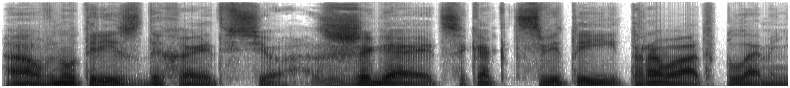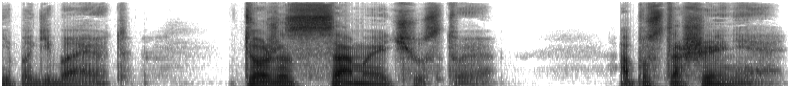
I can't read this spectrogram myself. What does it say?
а внутри сдыхает все, сжигается, как цветы и трава от пламени погибают. То же самое чувствую. Опустошение,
